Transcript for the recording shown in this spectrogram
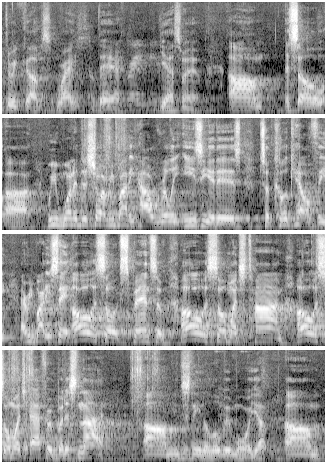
Three cups right there. Yes, ma'am. Um, and so uh, we wanted to show everybody how really easy it is to cook healthy. Everybody say, oh, it's so expensive. Oh, it's so much time. Oh, it's so much effort, but it's not. Um, you just need a little bit more. Yep. Um,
